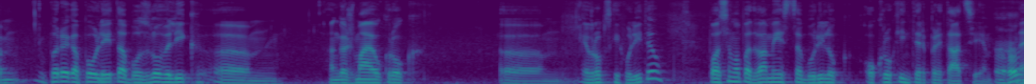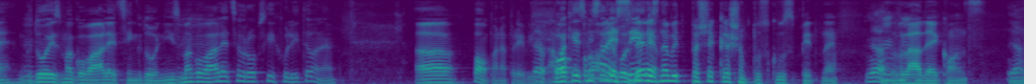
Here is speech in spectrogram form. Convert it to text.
um, prvega pol leta bo zelo velik um, angažmaj okrog um, evropskih volitev, pa se bomo pa dva meseca borili ok- okrog interpretacije. ne, Kdo je zmagovalec in kdo ni zmagovalec evropskih volitev. ne. Uh, pa bomo pa naprej videli. Ja, Ampak jaz mislim, da bo zdaj zdaj zna biti pa še kakšen poskus spet, ne? Ja. Vlade je konc. Ja.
